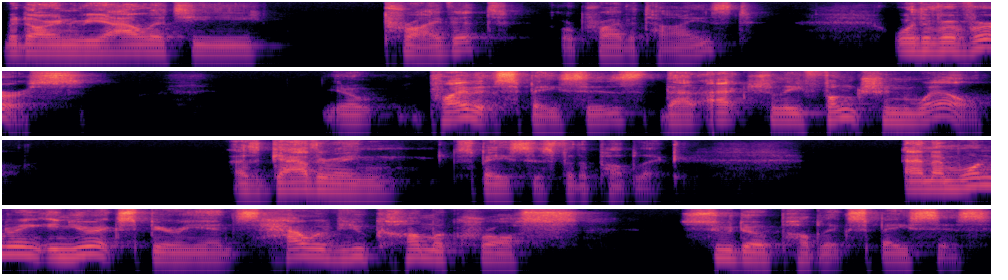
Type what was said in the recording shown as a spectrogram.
but are in reality private or privatized, or the reverse. You know, private spaces that actually function well as gathering spaces for the public. And I'm wondering, in your experience, how have you come across pseudo public spaces?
